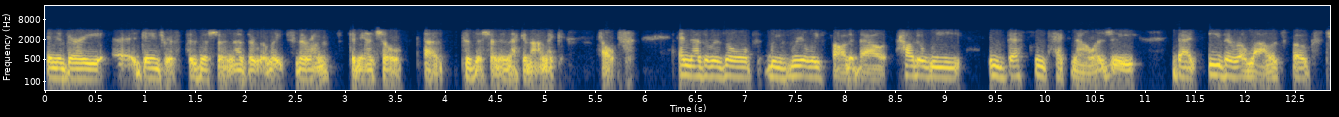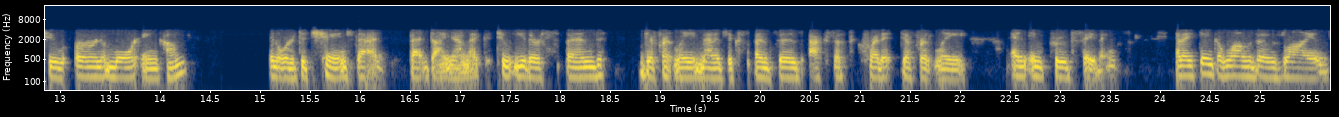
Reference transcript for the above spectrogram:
in a very uh, dangerous position as it relates to their own financial uh, position and economic health. And as a result, we've really thought about how do we invest in technology that either allows folks to earn more income in order to change that, that dynamic, to either spend differently, manage expenses, access credit differently, and improve savings. And I think along those lines,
